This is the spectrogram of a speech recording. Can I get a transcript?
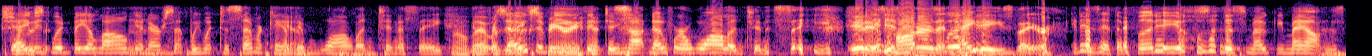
David was- would be along in our. Mm-hmm. sum- We went to summer camp Yeah. in Walland, Tennessee. Well, that for was an those of you that do not know where Walland, Tennessee, It is the hotter than foot- Hades there. It is at the foothills of the Smoky Mountains.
